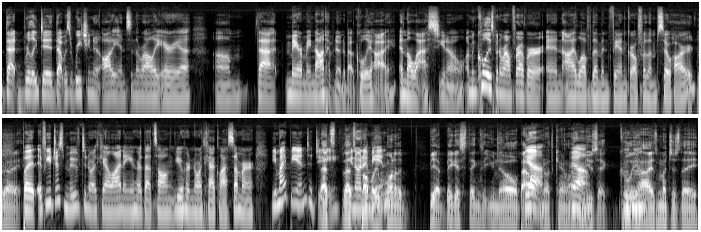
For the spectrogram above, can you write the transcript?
that really did that was reaching an audience in the Raleigh area um, that may or may not have known about Kooley High in the last you know I mean Kooley's been around forever and I love them and fangirl for them so hard. Right. But if you just moved to North Carolina, you heard that song, you heard North Cack last summer, you might be into G. That's that's you know what I probably mean? one of the yeah, biggest things that you know about Yeah. North Carolina Yeah. music. Kooley High, as much as they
